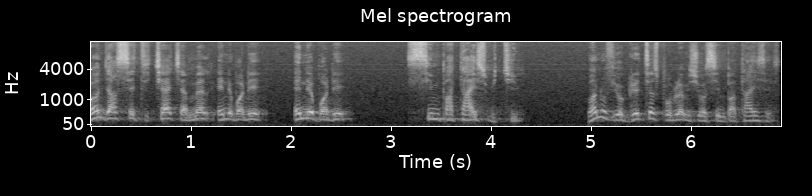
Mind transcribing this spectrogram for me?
Don't just sit in church and make anybody anybody sympathize with you. One of your greatest problems is your sympathizers.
